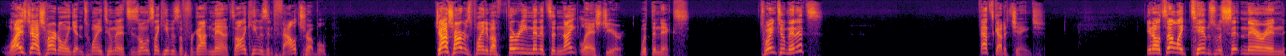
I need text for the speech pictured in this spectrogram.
why is Josh Hart only getting 22 minutes? It's almost like he was the forgotten man. It's not like he was in foul trouble. Josh Hart was playing about 30 minutes a night last year with the Knicks. 22 minutes? That's got to change. You know, it's not like Thibs was sitting there and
